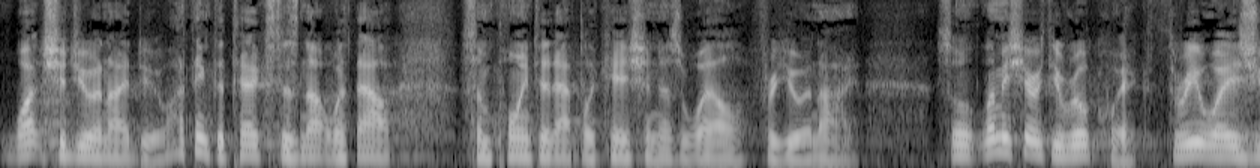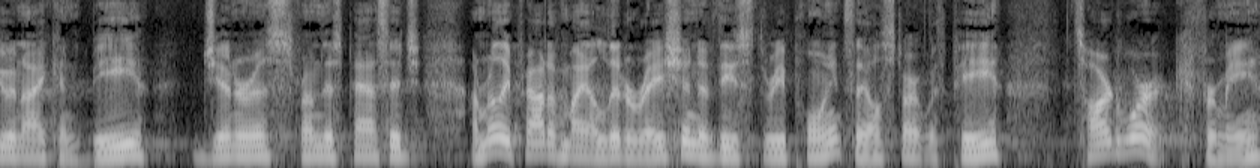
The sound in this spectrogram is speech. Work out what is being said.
What should you and I do? I think the text is not without some pointed application as well for you and I. So let me share with you real quick three ways you and I can be generous from this passage. I'm really proud of my alliteration of these three points. They all start with P. It's hard work for me.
